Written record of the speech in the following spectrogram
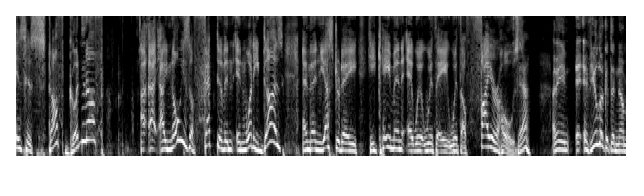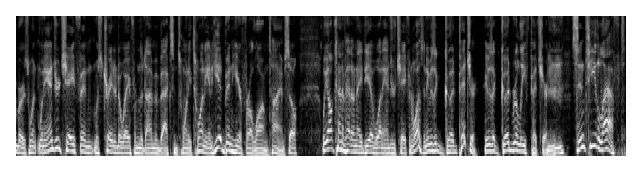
Is his stuff good enough? I, I, know he's effective in, in what he does, and then yesterday he came in with, with a with a fire hose. Yeah. I mean, if you look at the numbers, when, when Andrew Chafin was traded away from the Diamondbacks in 2020, and he had been here for a long time, so we all kind of had an idea of what Andrew Chafin was, and he was a good pitcher. He was a good relief pitcher. Mm-hmm. Since he left,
